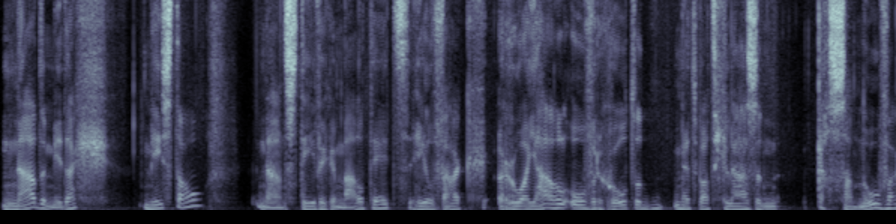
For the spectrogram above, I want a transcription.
Na de middag, meestal, na een stevige maaltijd, heel vaak royaal overgoten met wat glazen Casanova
